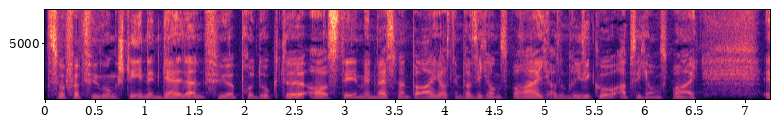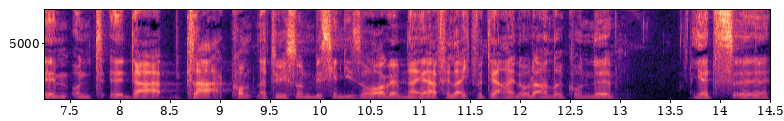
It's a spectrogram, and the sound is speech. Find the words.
zur Verfügung stehenden Geldern für Produkte aus dem Investmentbereich, aus dem Versicherungsbereich, aus dem Risikoabsicherungsbereich. Ähm, und äh, da, klar, kommt natürlich so ein bisschen die Sorge, naja, vielleicht wird der eine oder andere Kunde jetzt äh,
